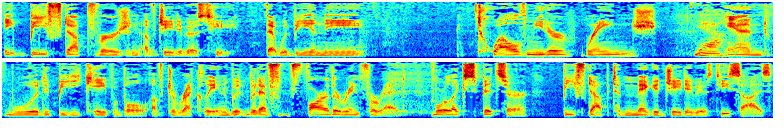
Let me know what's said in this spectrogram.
a beefed up version of JWST that would be in the 12 meter range Yeah. and would be capable of directly and would, would have farther infrared, more like Spitzer, beefed up to mega JWST size,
